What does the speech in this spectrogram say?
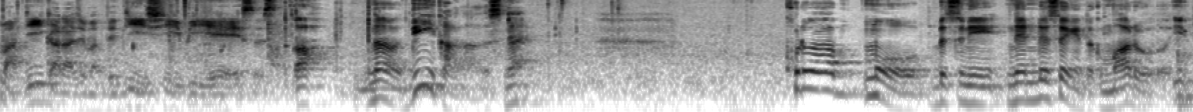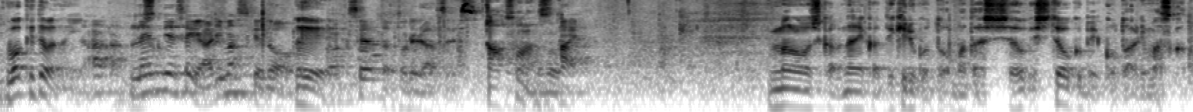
まあ D から始まって DCBAS ですね。あな D からなんですね、これはもう別に年齢制限とかもあるわけではないあ年齢制限ありますけど、ええ。学生だったら取れるはずです。あそうなんですねはい。今のうちから何かできることまたしてしておくべきことありますかと。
